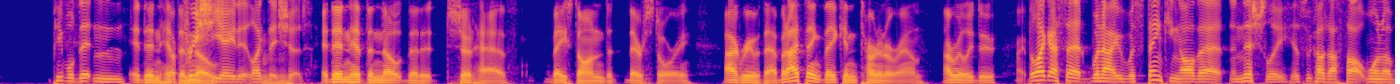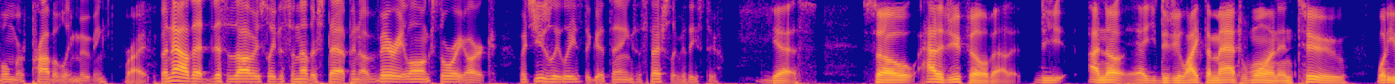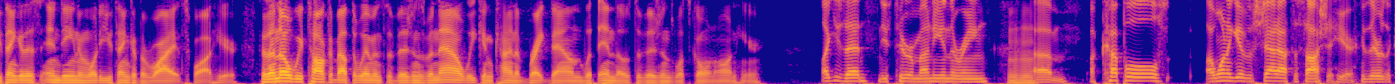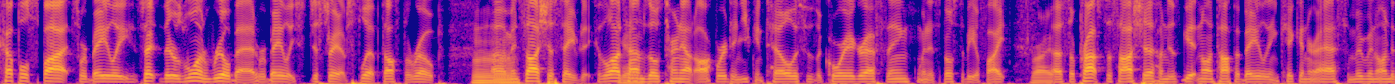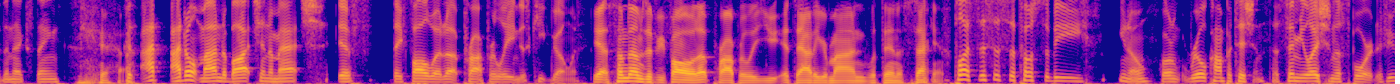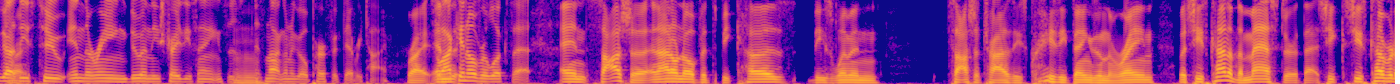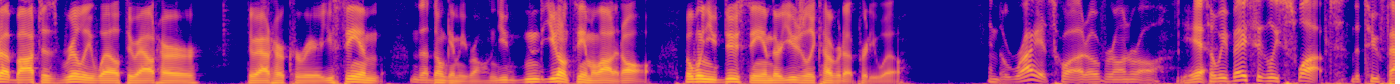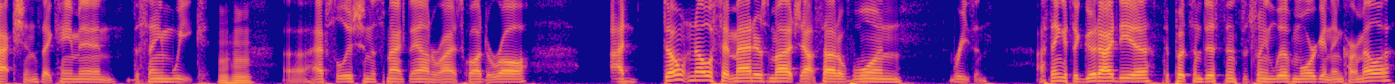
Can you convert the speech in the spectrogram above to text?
People didn't it didn't hit the note. appreciate it like they Mhm. should. It didn't hit the note that it should have based on the, their story. I agree with that, but I think they can turn it around. I really do. Right. But like I said, when I was thinking all that initially, it's because I thought one of them were probably moving. Right. But now that this is obviously just another step in a very long story arc, which usually leads to good things, especially with these two. Yes. So, how did you feel about it? Do you? I know. Uh, did you like the match? One and two. What do you think of this ending, and what do you think of the Riott Squad here? Because I know we talked about the women's divisions, but now we can kind of break down within those divisions what's going on here. Like you said, these two are money in the ring. Mhm. Um, a couple. I want to give a shout out to Sasha here because there was a couple spots where Bayley. There was one real bad where Bayley just straight up slipped off the rope, um, and Sasha saved it because a lot of Yeah. times those turn out awkward and you can tell this is a choreographed thing when it's supposed to be a fight. Right. Uh, so props to Sasha on just getting on top of Bayley and kicking her ass and moving on to the next thing. Yeah. Because I, I don't mind a botch in a match if they follow it up properly and just keep going. Yeah. Sometimes if you follow it up properly, you it's out of your mind within a second. Plus, this is supposed to be, you know, quote, real competition, a simulation of sport. If you got Right. Mm-hmm. these two in the ring doing these crazy things, it's, it's not going to go perfect every time. Right. So And I the- can overlook that. And Sasha, and I don't know if it's because these women, Sasha tries these crazy things in the ring, but she's kind of the master at that. She she's covered up botches really well throughout her throughout her career. You see him. Don't get me wrong. You you don't see him a lot at all, but when you do see him, they're usually covered up pretty well. and the Riott Squad over on Raw. Yeah. So we've basically swapped the two factions that came in the same week. Mm-hmm. Uh, Absolution to SmackDown, Riott Squad to Raw. I don't know if it matters much outside of one reason. I think it's a good idea to put some distance between Liv Morgan and Carmella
